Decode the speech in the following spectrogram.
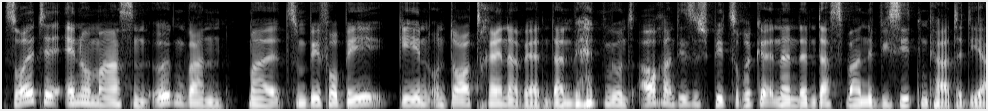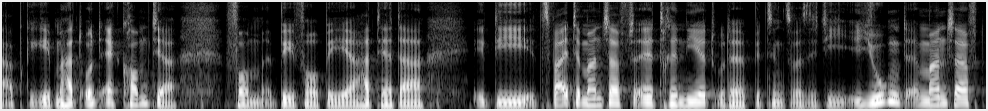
sollte Enno Maaßen irgendwann mal zum BVB gehen und dort Trainer werden, dann werden wir uns auch an dieses Spiel zurückerinnern, denn das war eine Visitenkarte, die er abgegeben hat und er kommt ja vom BVB. Er hat ja da die zweite Mannschaft äh, trainiert oder beziehungsweise die Jugendmannschaft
